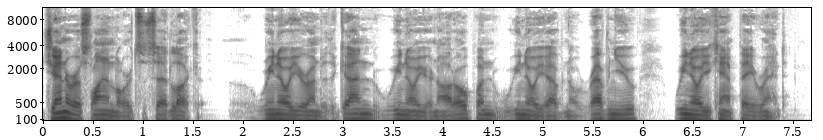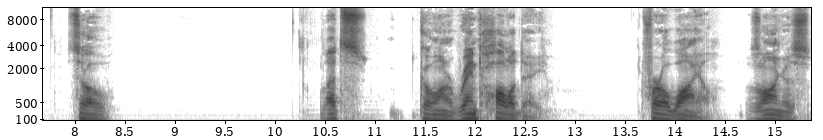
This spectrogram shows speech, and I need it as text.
generous landlords who said, look, we know you're under the gun. We know you're not open. We know you have no revenue. We know you can't pay rent. So let's go on a rent holiday for a while, as long as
